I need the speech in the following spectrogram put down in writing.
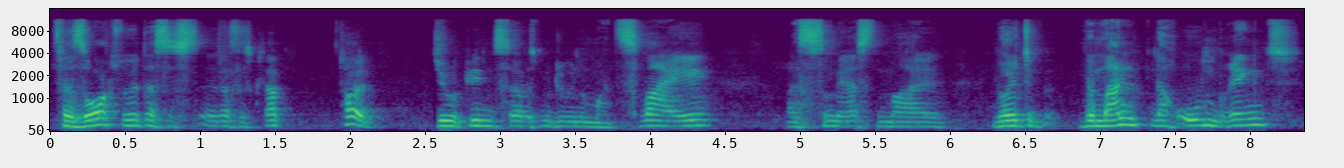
versorgt wird, dass es, dass es klappt. Toll. European Service Modul Nummer zwei, was zum ersten Mal Leute bemannt nach oben bringt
